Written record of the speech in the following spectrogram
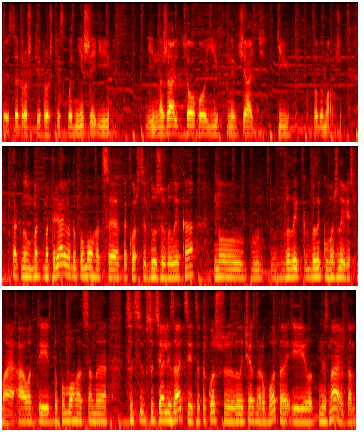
Тобто це трошки, трошки складніше і, і, на жаль, цього їх не вчать ті, хто би мав вчити. Так, ну ма- матеріальна допомога це також це дуже велика. Ну велик, велику важливість має. А от і допомога саме соці, в соціалізації це також величезна робота. І от не знаю, там,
